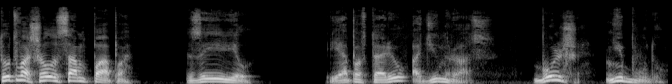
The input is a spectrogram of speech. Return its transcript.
Тут вошел и сам папа. Заявил. «Я повторю один раз. Больше не буду.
